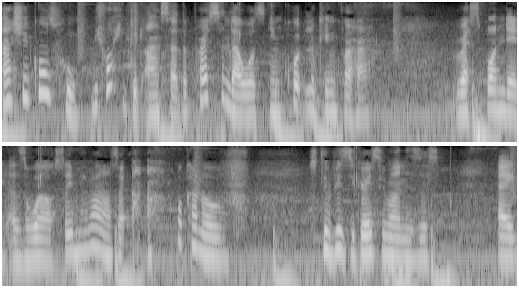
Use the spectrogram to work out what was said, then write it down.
And she goes, Who? Before he could answer, the person that was in court looking for her responded as well. So in my mind, I was like, uh-uh, What kind of stupid security man is this? Like,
